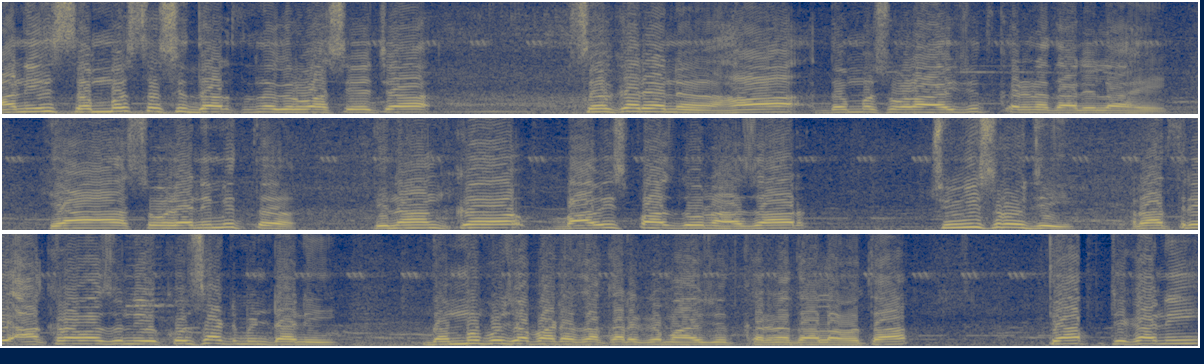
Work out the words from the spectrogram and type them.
आणि समस्त सिद्धार्थनगरवासियाच्या सहकार्यानं हा धम्मसोहळा आयोजित करण्यात आलेला आहे. या सोहळ्यानिमित्त दिनांक बावीस पाच दोन हजार चोवीस रोजी रात्री अकरा वाजून एकोणसाठ मिनिटांनी धम्मपूजा पाठाचा कार्यक्रम आयोजित करण्यात आला होता. त्या ठिकाणी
